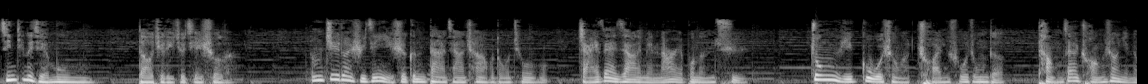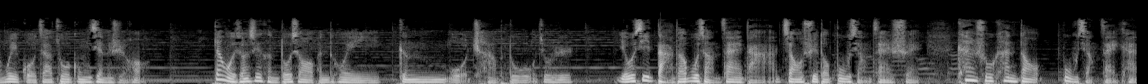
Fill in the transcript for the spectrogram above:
今天的节目到这里就结束了。那么这段时间也是跟大家差不多，就宅在家里面，哪儿也不能去，终于过上了传说中的躺在床上也能为国家做贡献的时候。但我相信很多小伙伴都会跟我差不多，就是游戏打到不想再打，觉睡到不想再睡，看书看到不想再看。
